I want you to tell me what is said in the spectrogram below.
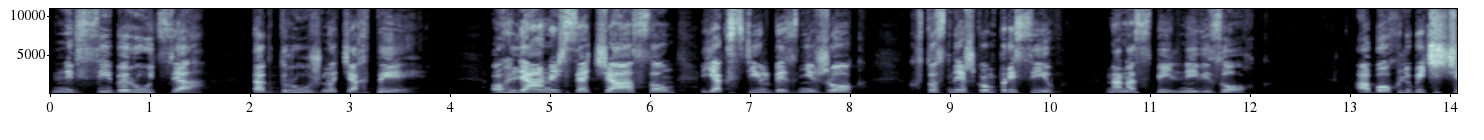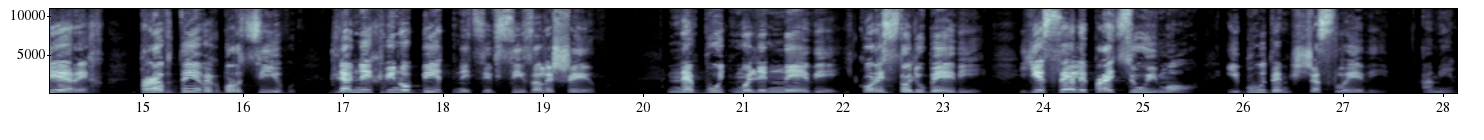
не всі беруться так дружно тягти. Оглянешся часом, як стіл без ніжок, хто снижком присів на наспільний візок. А Бог любить щирих, правдивих борців, для них він обітниці всі залишив. Не будьмо ліниві й користолюбиві, є сили працюймо і будем щасливі. Амінь.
